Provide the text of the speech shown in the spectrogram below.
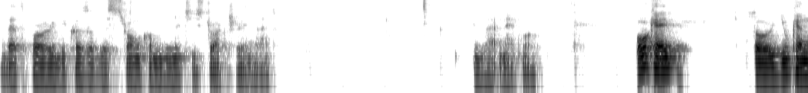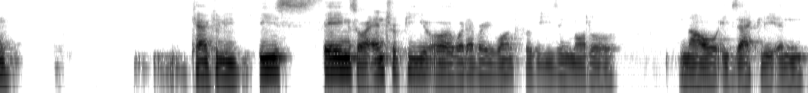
That's probably because of the strong community structure in that in that network. Okay, so you can calculate these things or entropy or whatever you want for the Ising model now exactly in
